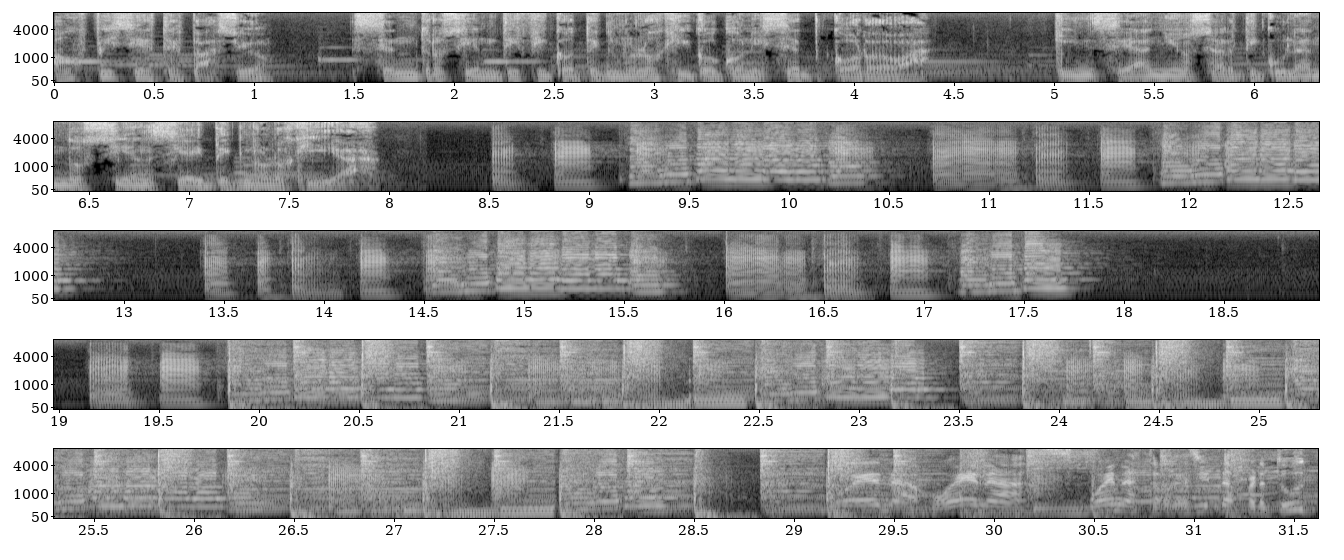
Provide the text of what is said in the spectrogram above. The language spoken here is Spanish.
Auspicia este espacio. Centro Científico Tecnológico CONICET Córdoba. 15 años articulando ciencia y tecnología.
